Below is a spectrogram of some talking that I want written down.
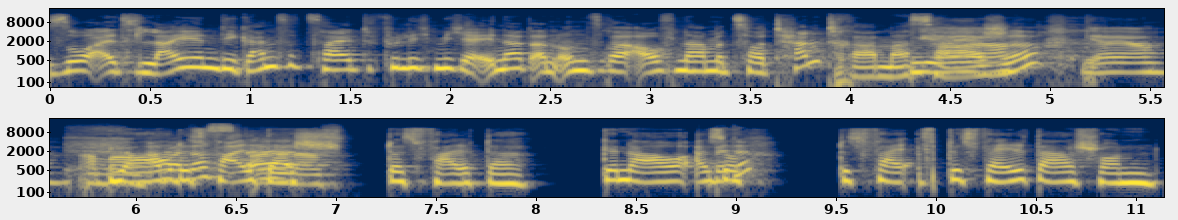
so als Laien die ganze Zeit fühle ich mich erinnert an unsere Aufnahme zur Tantra-Massage. Ja, ja, ja, aber, ja, aber das, das fällt da, das fällt da. Genau, also das, das fällt da schon.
